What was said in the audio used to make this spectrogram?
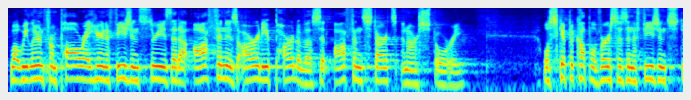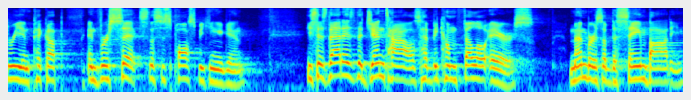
what we learn from Paul right here in Ephesians 3 is that it often is already a part of us, it often starts in our story. We'll skip a couple verses in Ephesians 3 and pick up in verse 6. This is Paul speaking again. He says, That is, the Gentiles have become fellow heirs, members of the same body,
